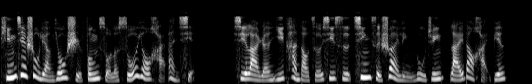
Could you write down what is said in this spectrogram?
凭借数量优势封锁了所有海岸线。希腊人一看到泽西斯亲自率领陆军来到海边，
